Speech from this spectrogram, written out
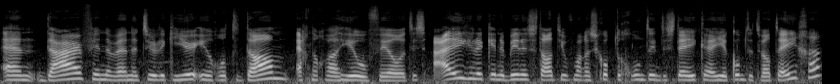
En daar vinden we natuurlijk hier in Rotterdam echt nog wel heel veel. Het is eigenlijk in de binnenstad, je hoeft maar een schop de grond in te steken en je komt het wel tegen.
